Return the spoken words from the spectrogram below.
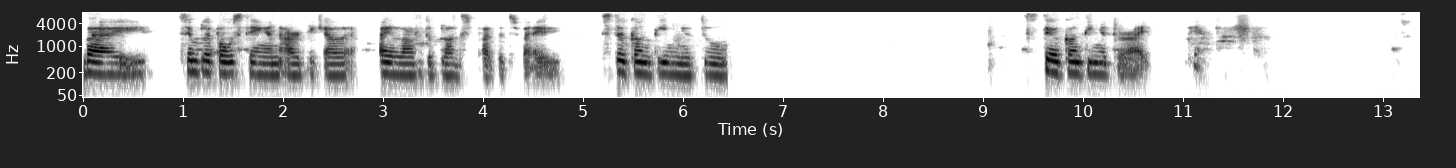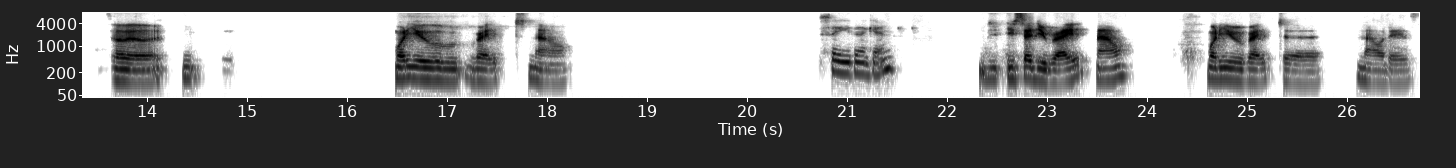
by simply posting an article, I love the blogspot. That's why I still continue to still continue to write. Yeah. So, what do you write now? Say it again. You said you write now. What do you write uh, nowadays?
